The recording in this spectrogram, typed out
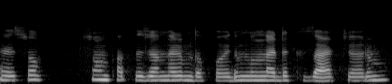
Evet, son, son patlıcanlarımı da koydum. Bunları da kızartıyorum.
